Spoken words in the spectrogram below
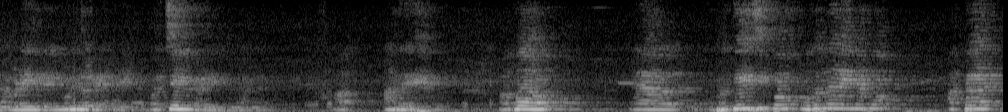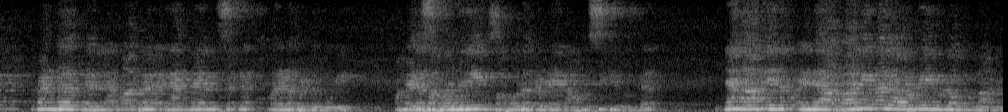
നമ്മുടെ ഈ നെൽമുടികൾ പച്ചയിൽ കടയിലാണ്. അതെ. അപ്പോൾ പ്രത്യേകിച്ച് ഇപ്പോൾ മുതിർന്നു കഴിഞ്ഞപ്പോൾ അത്ര കണ്ട് വരില്ല. മാത്രമല്ല ഗ്രാൻഡ് പേരൻസ് ഒക്കെ മരണപ്പെട്ടു പോയി. അമ്മയുടെ സഹോദരിയും സഹോദരനും ഇവിടെ താമസിക്കുന്നുണ്ട്. ഞാൻ ആദ്യം എന്റെ എന്റെ ബാല്യകാല ഓർമ്മയിലുള്ള ഒന്നാണ്.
